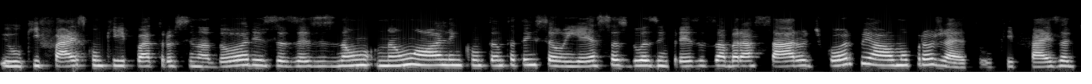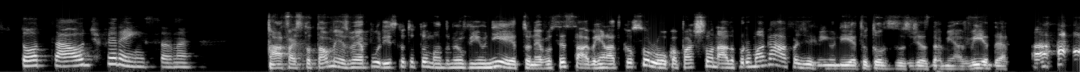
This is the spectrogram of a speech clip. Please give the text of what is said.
o que faz com que patrocinadores às vezes não, não olhem com tanta atenção. E essas duas empresas abraçaram de corpo e alma o projeto, o que faz a total diferença, né? Ah, faz total mesmo, e é por isso que eu tô tomando meu vinho Nieto, né? Você sabe, Renato, que eu sou louco, apaixonado por uma garrafa de vinho Nieto todos os dias da minha vida.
